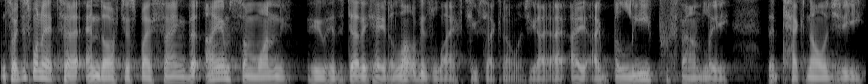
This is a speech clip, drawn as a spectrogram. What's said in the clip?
And so I just wanted to end off just by saying that I am someone who has dedicated a lot of his life to technology. I, I, I believe profoundly that technology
